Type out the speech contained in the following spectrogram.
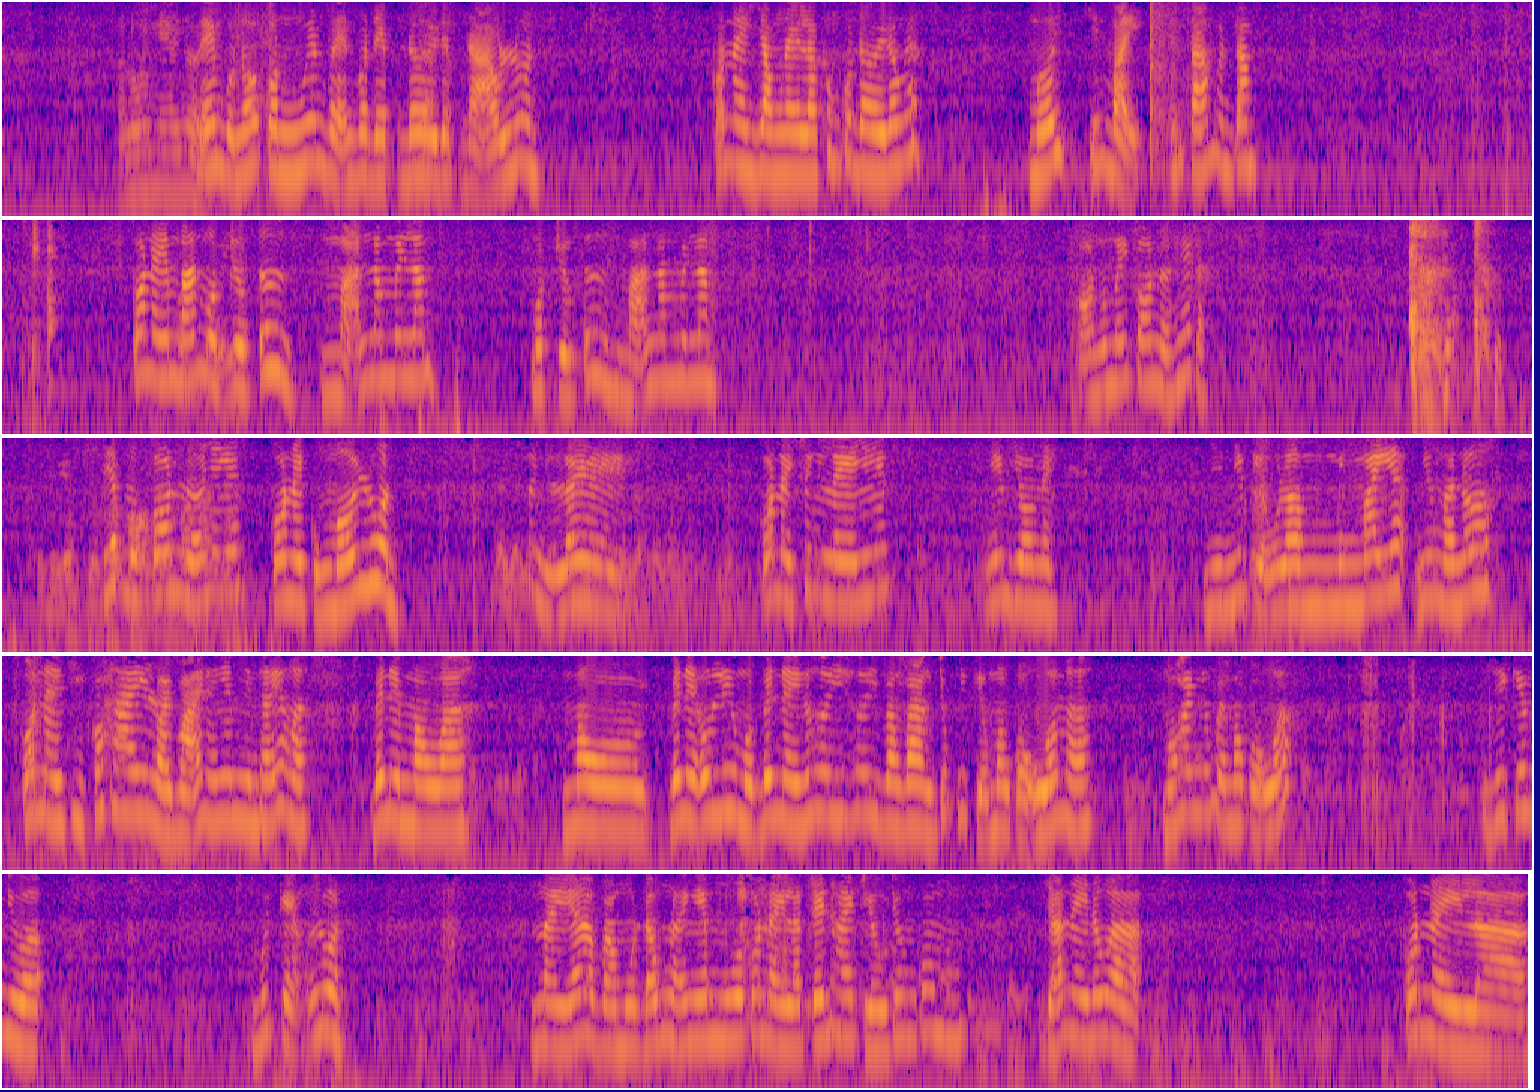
Alo em nghe ơi. Tem của nó còn nguyên vẹn và đẹp đời dạ. đẹp đạo luôn. Con này dòng này là không có đời đâu nhé. Mới 97 98 phần trăm. Con này em bán 1 triệu tư mã 55 1 triệu tư mã 55 còn có mấy con nữa hết à? Tiếp một con nữa nha anh em. con này cũng mới luôn. Dạ dạ dạ. Xinh lè. Con này xinh lè nha anh em. Anh em dòm này. Nhìn như kiểu là mình may á nhưng mà nó con này thì có hai loại vải này anh em nhìn thấy không à bên này màu à, màu bên này ô liu một bên này nó hơi hơi vàng vàng chút như kiểu màu cỏ úa mà. Màu hanh không phải màu cỏ úa. Dây keo nhựa. Mới kẹo luôn. Này á, vào mùa đông là anh em mua con này là trên 2 triệu chứ không có giá này đâu à. Con này là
